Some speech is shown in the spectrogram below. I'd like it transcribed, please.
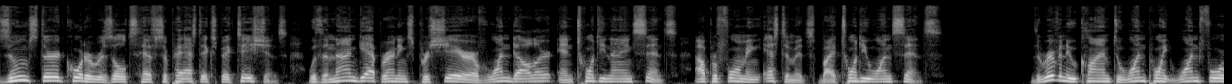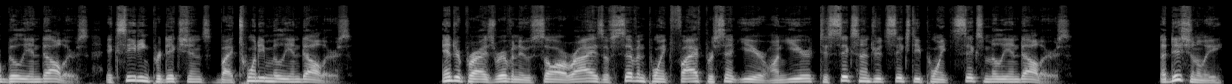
Zoom's third quarter results have surpassed expectations, with a non GAAP earnings per share of $1.29, outperforming estimates by 21 cents. The revenue climbed to $1.14 billion, exceeding predictions by $20 million. Enterprise revenue saw a rise of 7.5% year on year to $660.6 million. Additionally,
